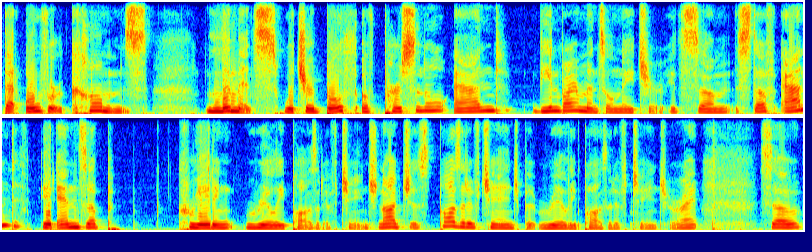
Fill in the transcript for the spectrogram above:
that overcomes limits, which are both of personal and the environmental nature. It's um, stuff, and it ends up creating really positive change. Not just positive change, but really positive change, all right? So,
